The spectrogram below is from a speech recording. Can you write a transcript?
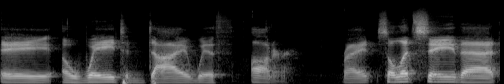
a a way to die with honor, right? So let's say that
